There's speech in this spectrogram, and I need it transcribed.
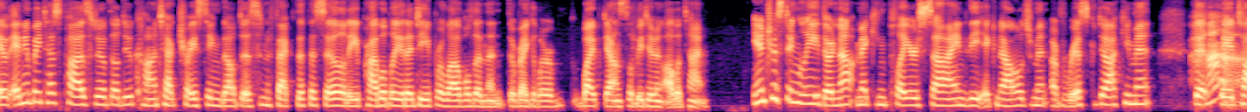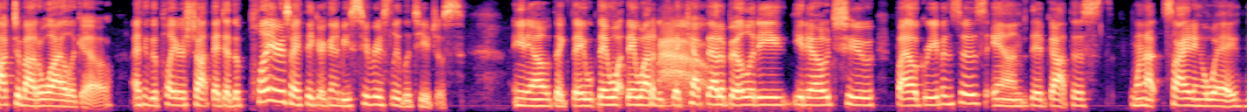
If anybody tests positive, they'll do contact tracing, they'll disinfect the facility, probably at a deeper level than the, the regular wipe downs they'll be doing all the time. Interestingly, they're not making players sign the acknowledgement of risk document that uh-huh. they had talked about a while ago. I think the players shot that dead. The players, I think, are going to be seriously litigious you know like they they they wanted wow. they kept that ability you know to file grievances and they've got this we're not signing away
